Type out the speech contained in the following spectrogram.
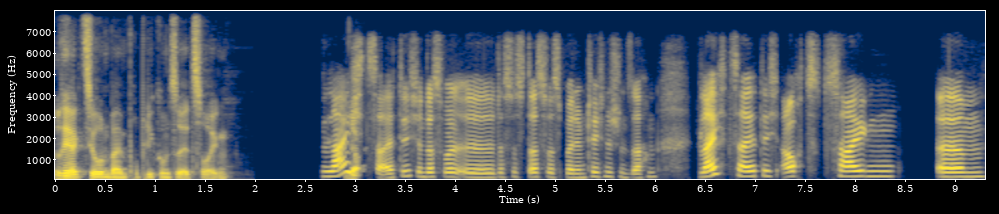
Reaktion beim Publikum zu erzeugen. gleichzeitig, und das war, äh, das ist das, was bei den technischen Sachen, gleichzeitig auch zu zeigen, ähm,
